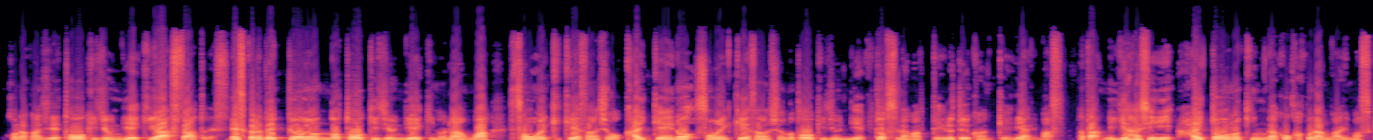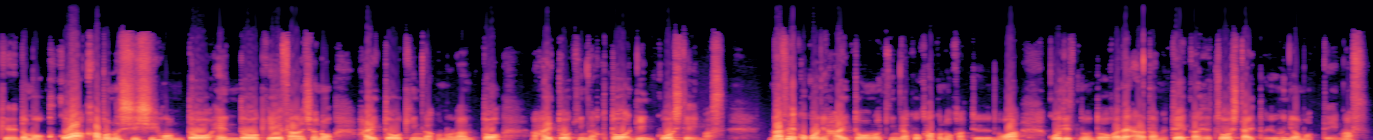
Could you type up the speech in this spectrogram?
こんな感じで当期純利益がスタートです。ですから別表4の当期純利益の欄は、損益計算書、会計の損益計算書の当期純利益と繋がっているという関係にあります。また、右端に配当の金額を書く欄がありますけれども、ここは株主資本と変動計算書の配当金額の欄と、配当金額とリンクをしています。なぜここに配当の金額を書くのかというのは、後日の動画で改めて解説をしたいというふうに思っています。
